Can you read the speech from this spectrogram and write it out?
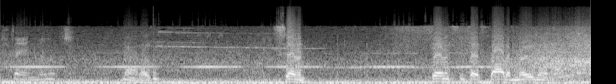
minutes. No, it doesn't. Seven. Seven since I started moving.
